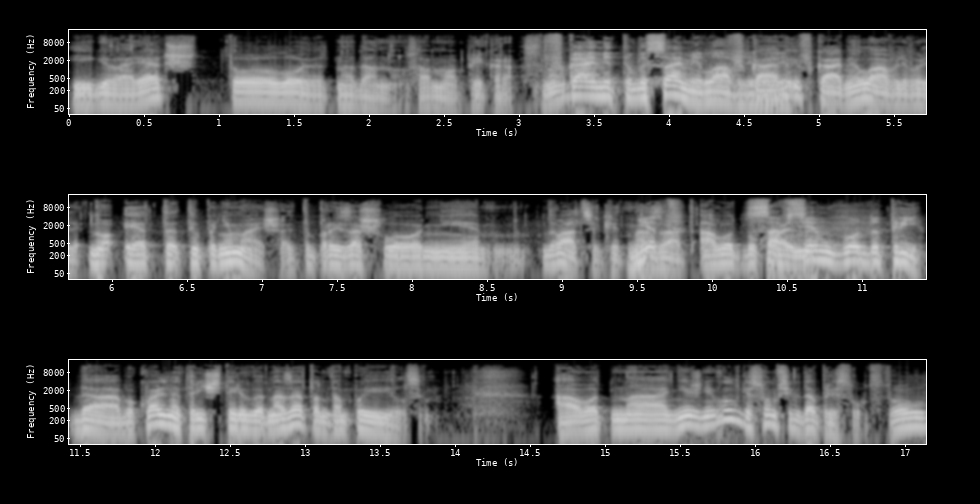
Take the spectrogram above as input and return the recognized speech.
И говорят, что ловят на Дону само прекрасно. В Каме-то вы сами лавливали. В Каме, в Каме лавливали. Но это, ты понимаешь, это произошло не 20 лет Нет, назад, а вот буквально... совсем года три. Да, буквально 3-4 года назад он там появился. А вот на Нижней Волге сом всегда присутствовал.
